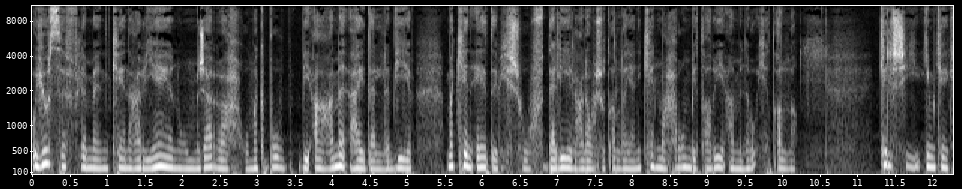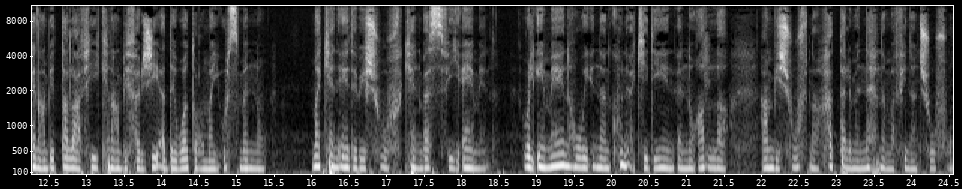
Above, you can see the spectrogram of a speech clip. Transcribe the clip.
ويوسف لما كان عريان ومجرح ومكبوب بأعمق هيدا البير ما كان قادر يشوف دليل على وجود الله يعني كان محروم بطريقة من رؤية الله. كل شيء يمكن كان عم بيطلع فيه كان عم بيفرجيه قد وضعه ميؤوس منه. ما كان قادر يشوف كان بس في آمن. والإيمان هو إن نكون أكيدين إنه الله عم بيشوفنا حتى لما نحن ما فينا نشوفه.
